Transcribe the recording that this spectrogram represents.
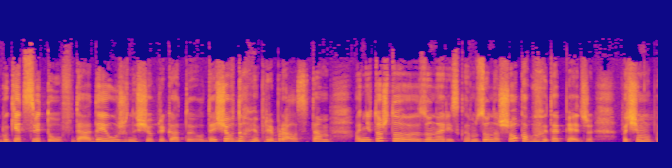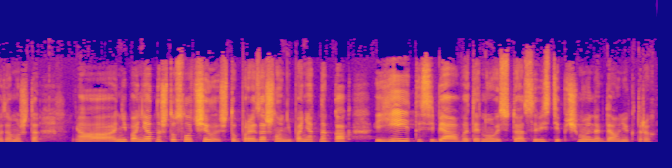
букет цветов, да, да и ужин еще приготовил, да еще в доме прибрался. Там не то, что зона риска, там зона шока будет опять же. Почему? Потому что а, непонятно, что случилось, что произошло, непонятно, как ей-то себя в этой новой ситуации вести. Почему иногда у некоторых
